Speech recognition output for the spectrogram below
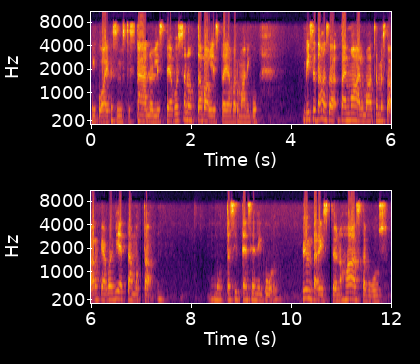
niin kuin, aika semmoista säännöllistä ja voisi sanoa tavallista ja varmaan niin kuin, missä tahansa päin maailmaa tämmöistä arkea voi viettää, mutta, mutta sitten se niin kuin ympäristön haastavuus,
